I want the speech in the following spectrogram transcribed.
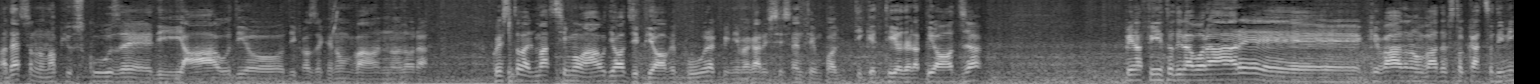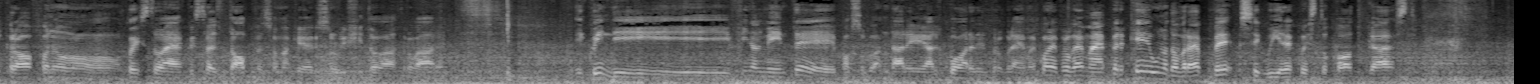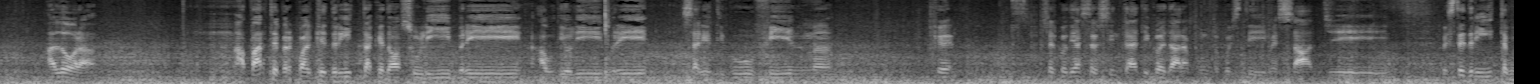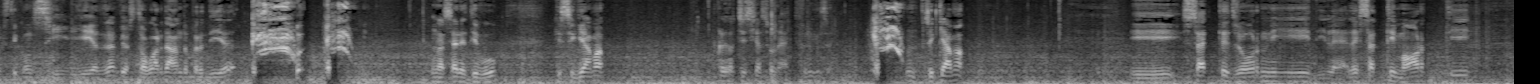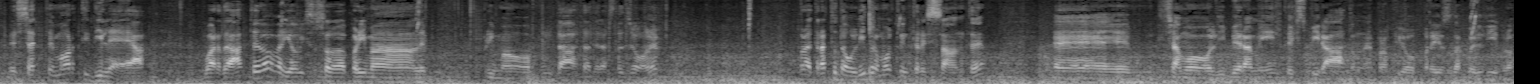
Adesso non ho più scuse di audio, di cose che non vanno. Allora, questo è il massimo audio. Oggi piove pure, quindi magari si sente un po' il ticchettio della pioggia. Appena finito di lavorare, che vada o non vada sto cazzo di microfono, questo è, questo è il top, insomma, che sono riuscito a trovare. E quindi finalmente posso andare al cuore del problema. Il cuore del problema è perché uno dovrebbe seguire questo podcast. Allora, a parte per qualche dritta che do su libri, audiolibri, serie tv, film, che cerco di essere sintetico e dare appunto questi messaggi, queste dritte, questi consigli. Ad esempio sto guardando per dire una serie tv che si chiama, credo ci sia su Netflix, si chiama I sette giorni di Lea, le sette morti, le sette morti di Lea. Guardatelo, io ho visto solo la prima, la prima puntata della stagione. Però è tratto da un libro molto interessante, eh, diciamo liberamente ispirato, non è proprio preso da quel libro.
